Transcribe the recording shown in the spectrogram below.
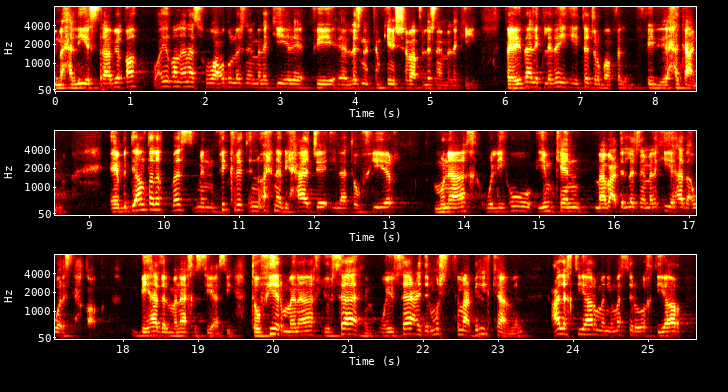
المحلية السابقة. وأيضا أنس هو عضو اللجنة الملكية في لجنة تمكين الشباب في اللجنة الملكية. فلذلك لديه تجربة في حكى عنه. آه، بدي أنطلق بس من فكرة إنه إحنا بحاجة إلى توفير مناخ واللي هو يمكن ما بعد اللجنة الملكية هذا أول استحقاق بهذا المناخ السياسي. توفير مناخ يساهم ويساعد المجتمع بالكامل على اختيار من يمثله واختيار آه، آه،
